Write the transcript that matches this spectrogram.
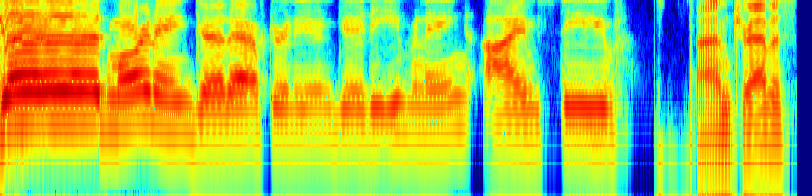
Good morning, good afternoon, good evening. I'm Steve, I'm Travis.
